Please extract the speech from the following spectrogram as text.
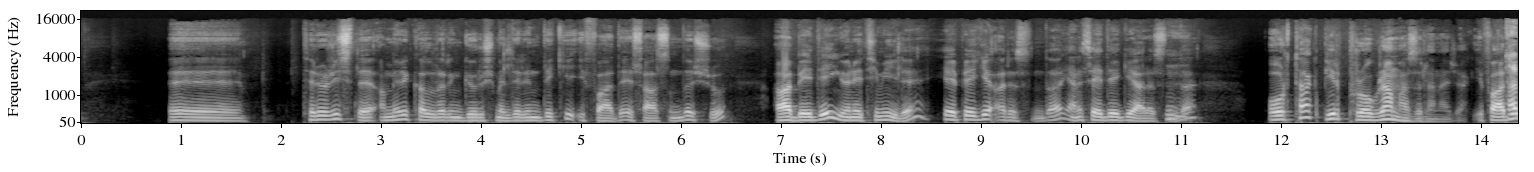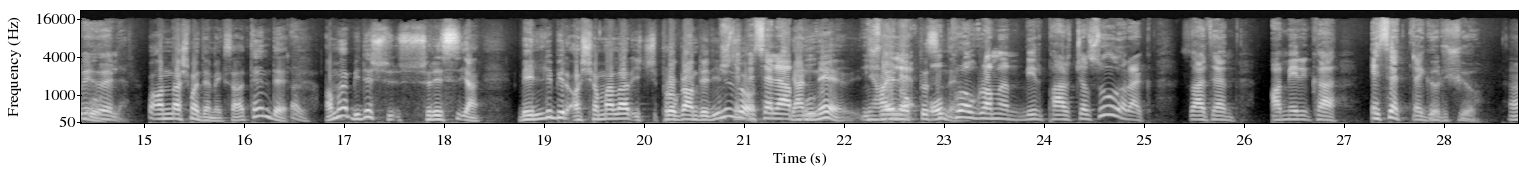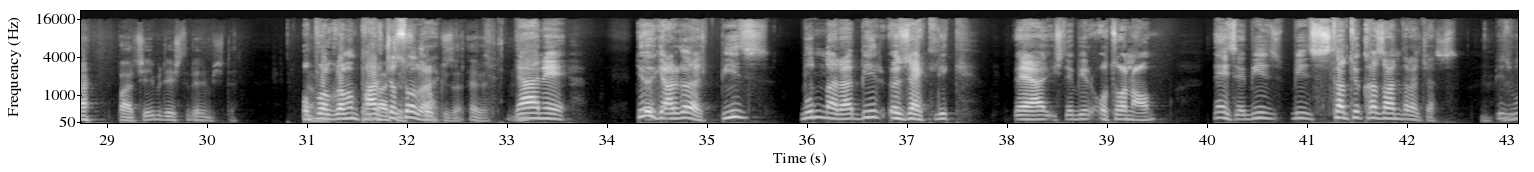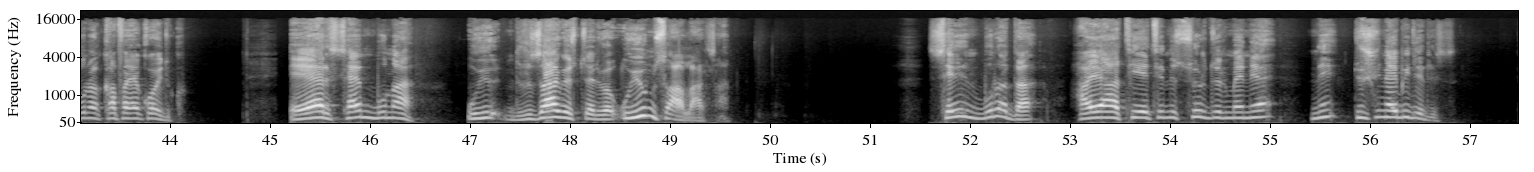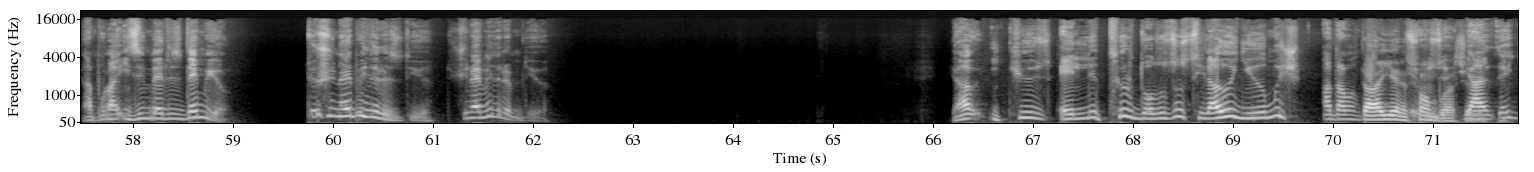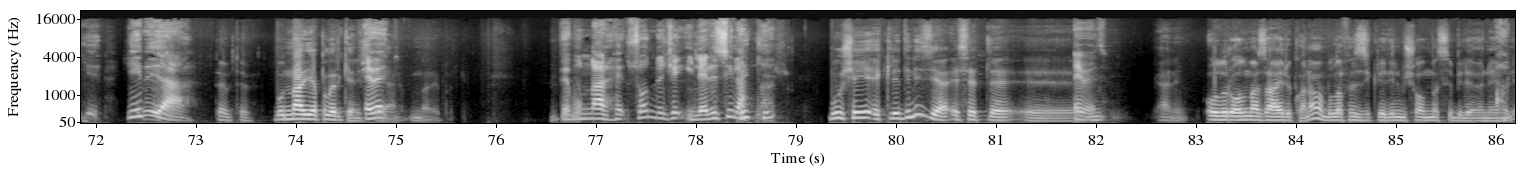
e, teröristle Amerikalıların görüşmelerindeki ifade esasında şu. ABD yönetimiyle YPG arasında yani SDG arasında Hı. ortak bir program hazırlanacak. İfade Tabii bu. öyle. Bu anlaşma demek zaten de. Tabii. Ama bir de sü- süresi yani belli bir aşamalar iç program dediğiniz işte o. Mesela yani bu, ne? Nihai şöyle, noktası o ne? programın bir parçası olarak zaten Amerika Esed'le görüşüyor. Ha, parçayı birleştirelim işte. O tamam. programın parçası, parçası olarak. Çok güzel. Evet. Yani diyor ki arkadaş biz bunlara bir özellik veya işte bir otonom neyse biz bir statü kazandıracağız. Biz buna kafaya koyduk. Eğer sen buna uyu, rıza gösterir ve uyum sağlarsan senin burada hayatiyetini sürdürmeni ne düşünebiliriz. Ya buna izin veririz demiyor. Düşünebiliriz diyor. düşünebilirim diyor. Ya 250 tır dolusu silahı yığmış adamın. Daha yeni son parça. Yani yeni ya. Tabii tabii. Bunlar yapılırken işte evet. yani. Bunlar yapılırken. Ve bunlar son derece ileri silahlar. Peki, bu şeyi eklediniz ya Esed'le e, evet. yani olur olmaz ayrı konu ama bu lafın zikredilmiş olması bile önemli.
